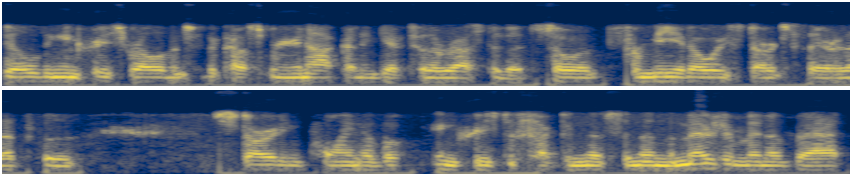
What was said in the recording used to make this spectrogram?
building increased relevance for the customer, you're not going to get to the rest of it. So for me, it always starts there. That's the starting point of increased effectiveness, and then the measurement of that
